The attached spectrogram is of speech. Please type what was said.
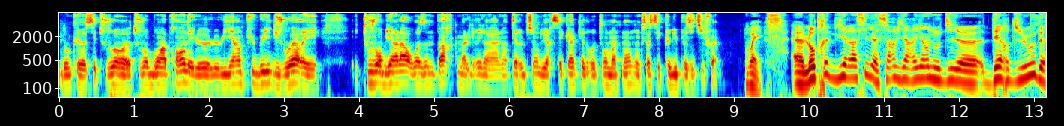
Donc c'est toujours, toujours bon à prendre et le, lien public-joueur est, toujours bien là au Roison Park malgré l'interruption du RCK qui est de retour maintenant. Donc ça c'est que du positif. Ouais. Euh, l'entrée de Girassi n'a servi à rien, nous dit euh, Derdude.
